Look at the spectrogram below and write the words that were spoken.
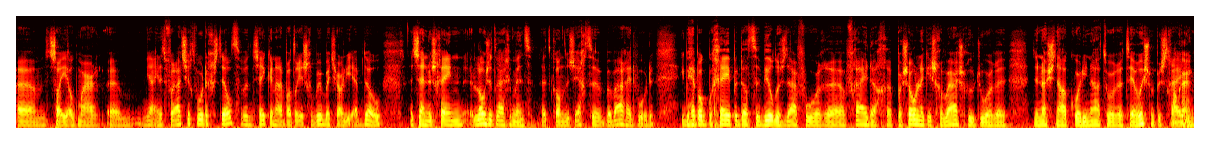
Ehm dat zal je ook maar ehm, ja, in het vooruitzicht worden gesteld. Want zeker na wat er is gebeurd bij Charlie Hebdo. Het zijn dus geen loze dreigementen. Het kan dus echt eh, bewaarheid worden. Ik heb ook begrepen dat eh, Wilders daarvoor eh, vrijdag persoonlijk is gewaarschuwd door de Nationaal Coördinator Terrorismebestrijding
